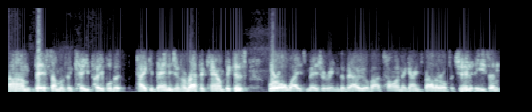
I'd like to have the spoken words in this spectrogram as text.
Um, they're some of the key people that take advantage of a wrap account because we're always measuring the value of our time against other opportunities and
